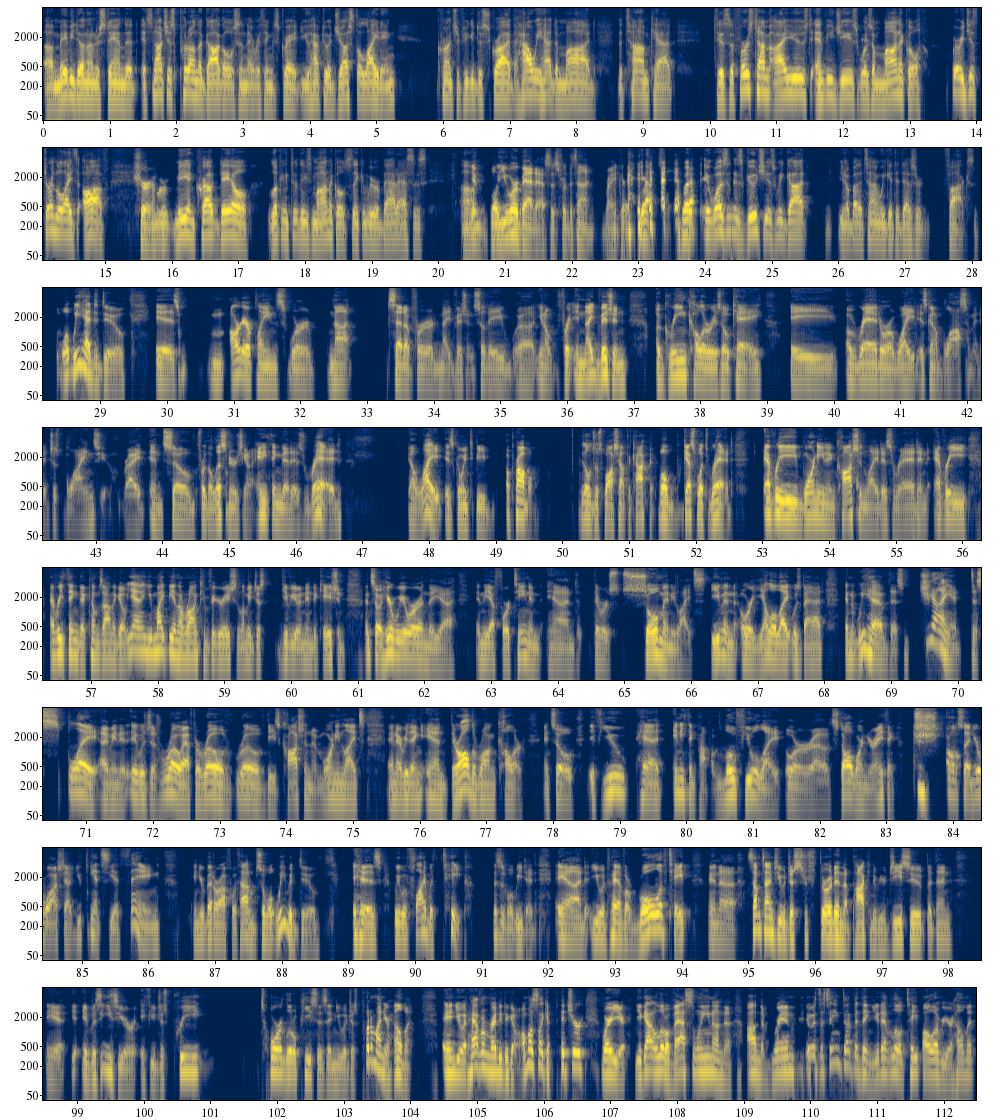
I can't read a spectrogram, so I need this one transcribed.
Uh, maybe don't understand that it's not just put on the goggles and everything's great. You have to adjust the lighting. Crunch, if you could describe how we had to mod the Tomcat because the first time I used NVGs was a monocle where we just turned the lights off. Sure. Me and Kraut Dale looking through these monocles thinking we were badasses. Um, yep. Well, you were badasses for the time, right? Okay. Yeah. but it wasn't as Gucci as we got, you know, by the time we get to Desert Fox. What we had to do is our airplanes were not set up for night vision. So they, uh, you know, for in night vision, a green color is okay. A a red or a white is going to blossom, and it just blinds you, right? And so for the listeners, you know, anything that is red, a light is going to be a problem. They'll just wash out the cockpit. Well, guess what's red? every warning and caution light is red and every everything that comes on they go yeah you might be in the wrong configuration let me just give you an indication and so here we were in the uh, in the f14 and and there was so many lights even or yellow light was bad and we have this giant display i mean it, it was just row after row of row of these caution and warning lights and everything and they're all the wrong color and so if you had anything pop up, low fuel light or stall warning or anything, all of a sudden you're washed out. You can't see a thing and you're better off without them. So what we would do is we would fly with tape. This is what we did. And you would have a roll of tape and uh, sometimes you would just throw it in the pocket of your G suit, but then it, it was easier if you just pre tore little pieces and you would just put them on your helmet and you would have them ready to go almost like a pitcher where you you got a little vaseline on the on the brim it was the same type of thing you'd have a little tape all over your helmet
